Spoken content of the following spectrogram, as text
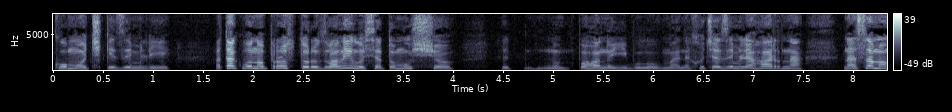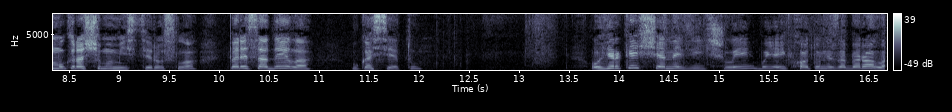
комочки землі. А так воно просто розвалилося, тому що е, ну, погано їй було в мене. Хоча земля гарна, на самому кращому місці росла. Пересадила у касету. Огірки ще не зійшли, бо я їх в хату не забирала.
